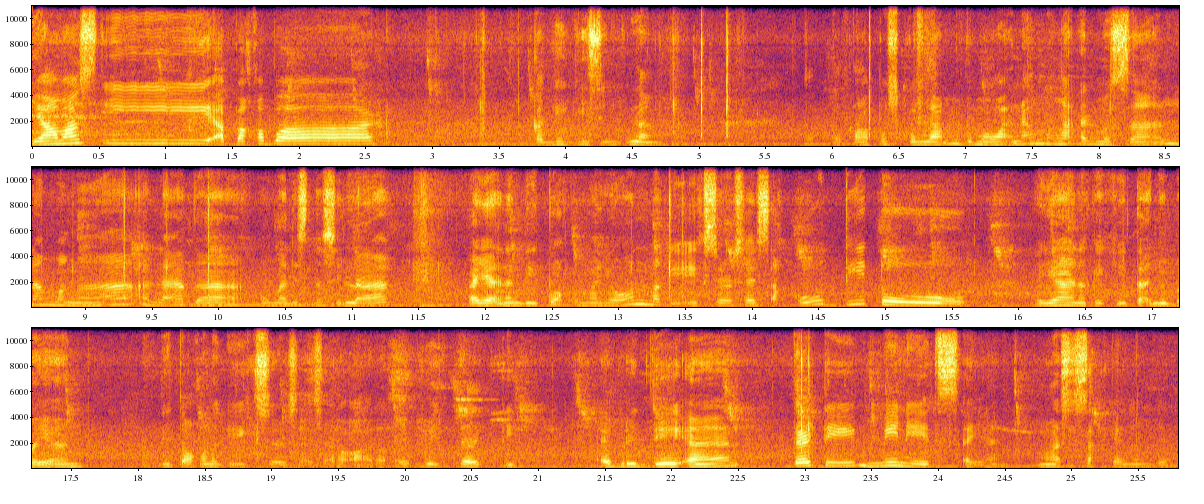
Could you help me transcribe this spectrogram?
Yamasti, apakabar. Kagigising ko lang. Tapos ko lang gumawa ng mga almusal ng mga alaga. Umalis na sila. Kaya nandito ako ngayon. mag exercise ako dito. Ayan, nakikita nyo ba yan? Dito ako nag exercise araw-araw. Every 30. Every day and 30 minutes. Ayan, mga sasakyan yan dyan.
